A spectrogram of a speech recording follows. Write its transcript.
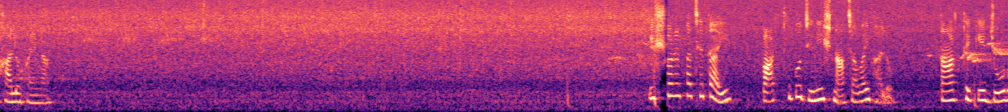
ভালো হয় না। ঈশ্বরের কাছে তাই পার্থিব জিনিস না চাওয়াই ভালো। তার থেকে জোর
